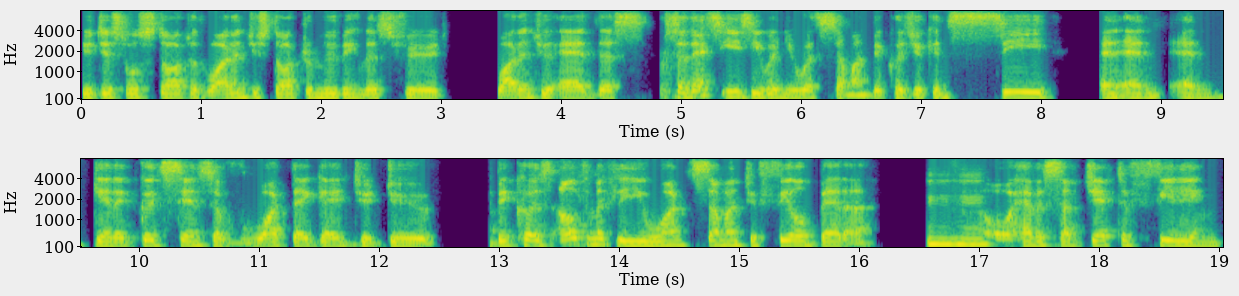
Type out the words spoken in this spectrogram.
you just will start with why don't you start removing this food? Why don't you add this? So that's easy when you're with someone because you can see and and and get a good sense of what they're going to do because ultimately you want someone to feel better mm-hmm. or have a subjective feeling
